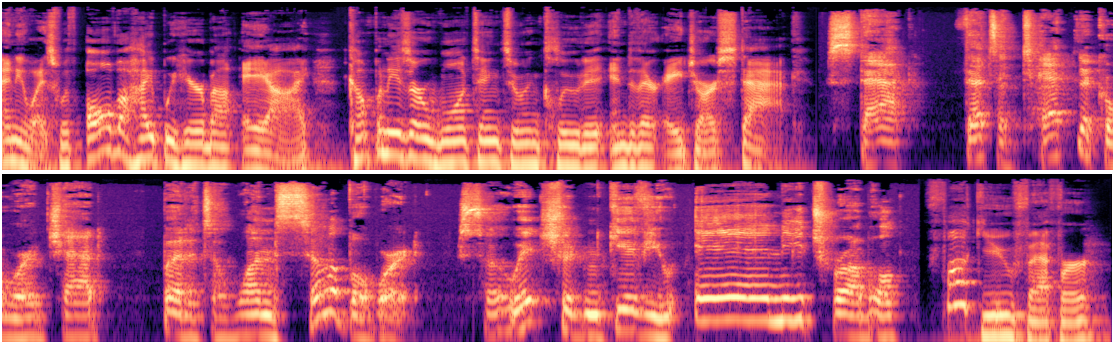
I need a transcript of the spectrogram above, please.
Anyways, with all the hype we hear about AI, companies are wanting to include it into their HR stack. Stack? That's a technical word, Chad, but it's a one syllable word so it shouldn't give you any trouble. Fuck you, Feffer.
